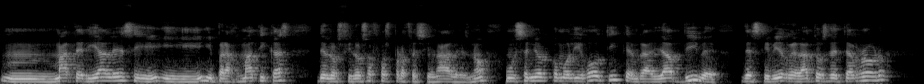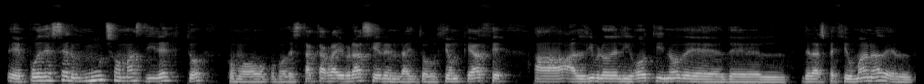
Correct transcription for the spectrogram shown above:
Mm, materiales y, pragmáticas de los filósofos profesionales. ¿no? Un señor como Ligotti, que en realidad vive de escribir relatos de terror, eh, puede ser mucho más directo, como, como, destaca Ray Brasier en la introducción que hace al libro de Ligotti ¿no? de, la especie humana, del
